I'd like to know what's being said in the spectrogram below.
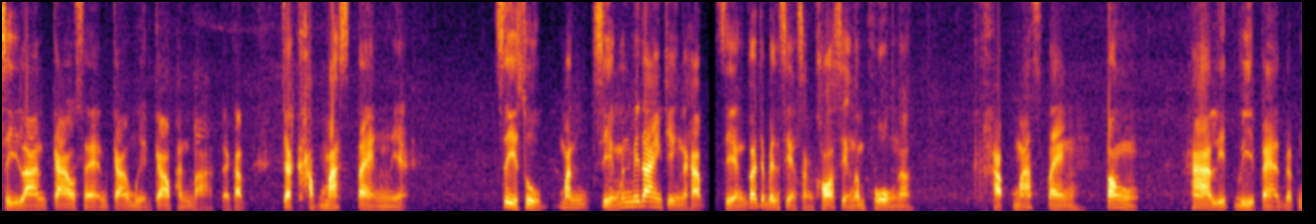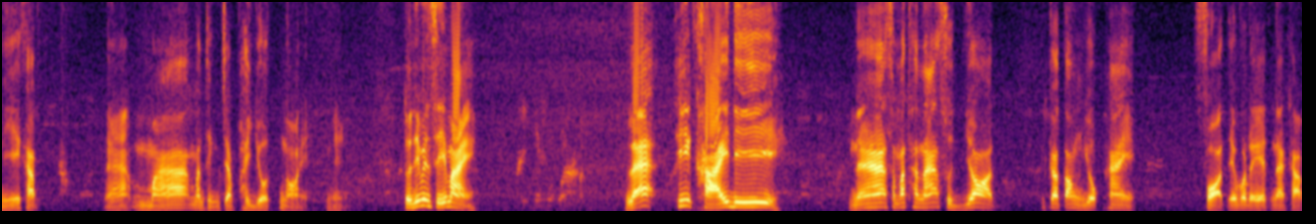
4 9 9 9 9 0 0บาทนะครับ จะขับมัสแตงเนี่ยสี่สูบมันเสียงมันไม่ได้จริงๆนะครับ เสียงก็จะเป็นเสียงสังเคราะห์เสียงลำโพงเนาะขับมัสแตงต้อง 5 ลิตร V8 แบบนี้ครับนะม้ามันถึงจะพยศหน่อยนี่ตัวนี้เป็นสีใหม่ และที่ขายดีนะฮะสมรรถนะสุดยอดก็ต้องยกให้ Ford Everest นะครับ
